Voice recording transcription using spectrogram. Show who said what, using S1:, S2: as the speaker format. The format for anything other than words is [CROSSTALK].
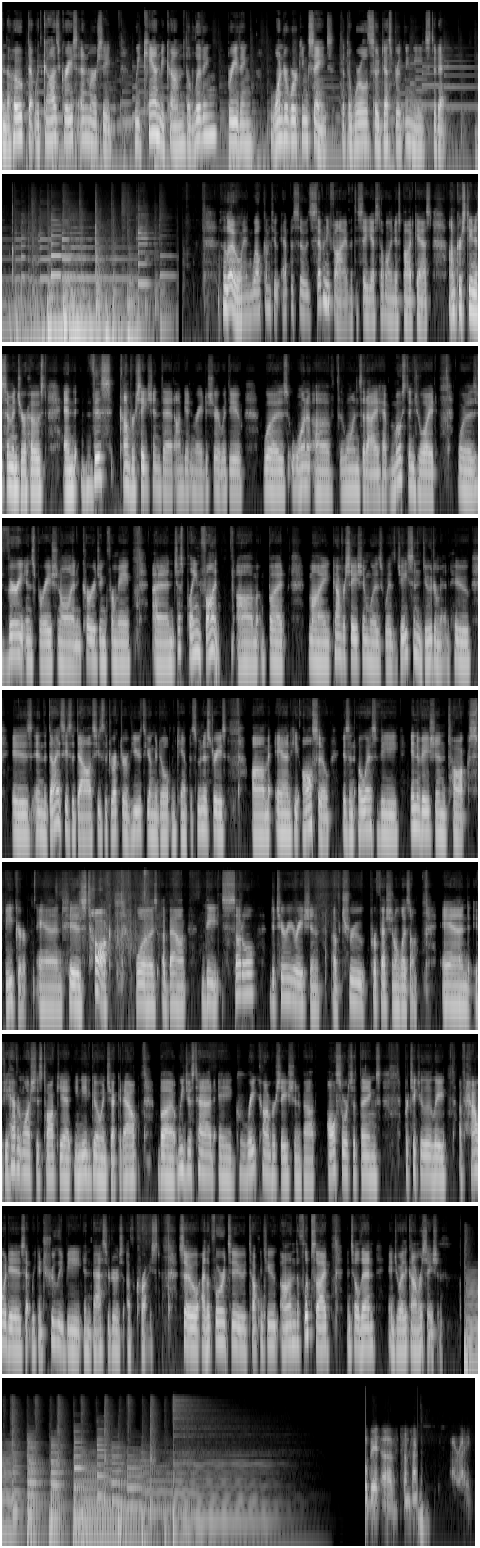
S1: in the hope that with God's grace and mercy, we can become the living, breathing, wonder working saints that the world so desperately needs today. Hello, and welcome to episode 75 of the Say Yes to Holiness podcast. I'm Christina Semmens, your host, and this conversation that I'm getting ready to share with you was one of the ones that I have most enjoyed, was very inspirational and encouraging for me, and just plain fun. Um, but my conversation was with Jason Deuterman, who is in the Diocese of Dallas. He's the director of youth, young adult, and campus ministries. Um, and he also is an OSV Innovation Talk speaker. And his talk was about the subtle deterioration of true professionalism. And if you haven't watched his talk yet, you need to go and check it out. But we just had a great conversation about all sorts of things, particularly of how it is that we can truly be ambassadors of Christ. So I look forward to talking to you on the flip side. Until then, enjoy the conversation.
S2: Sometimes. All right.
